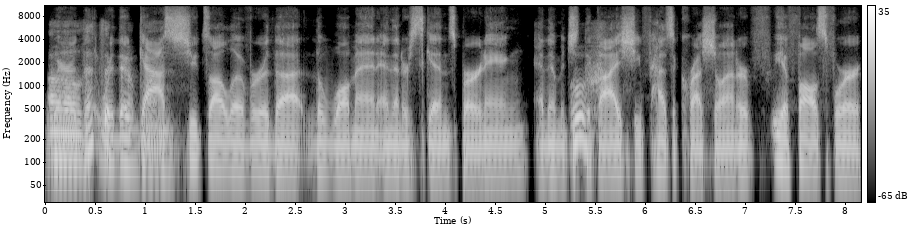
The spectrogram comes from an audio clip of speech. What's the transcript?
where Oh, the, that's where the gas one. shoots all over the the woman, and then her skin's burning, and then when she, the guy she has a crush on or you know, falls for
